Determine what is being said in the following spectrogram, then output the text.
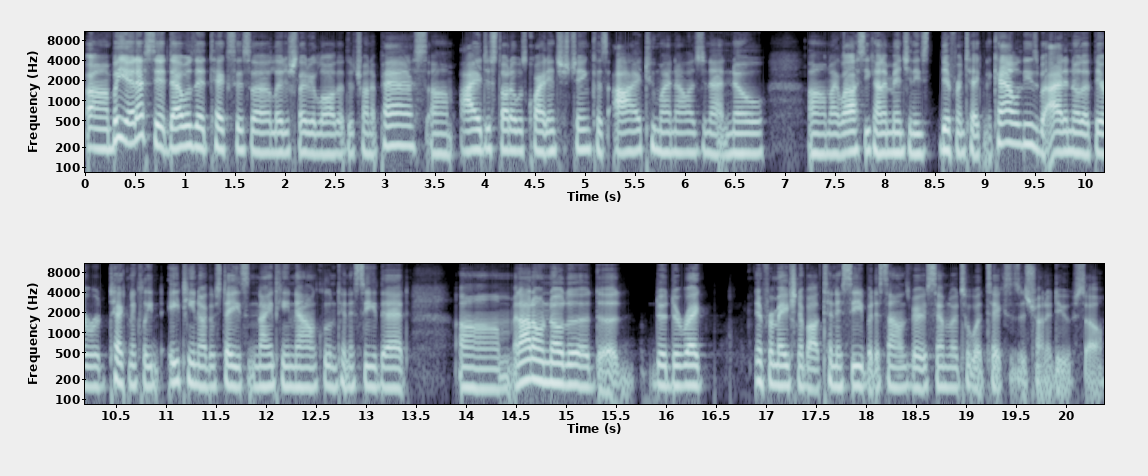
Um, but yeah, that's it. That was that Texas uh, legislative law that they're trying to pass. Um, I just thought it was quite interesting because I, to my knowledge, did not know. Um, like Lassie kind of mentioned these different technicalities, but I didn't know that there were technically 18 other states, 19 now, including Tennessee, that, um, and I don't know the, the, the direct information about Tennessee, but it sounds very similar to what Texas is trying to do. So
